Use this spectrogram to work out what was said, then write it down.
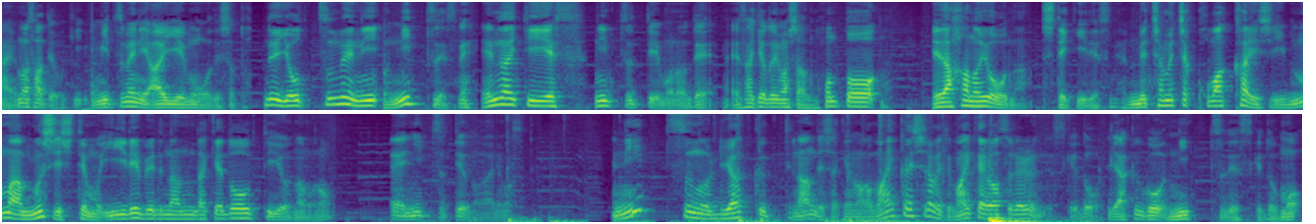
はい。まあ、さておき。3つ目に IMO でしたと。で、4つ目に NITS ですね。NITS、NITS っていうもので、え先ほど言いました、本当枝葉のような指摘ですね。めちゃめちゃ細かいし、まあ、無視してもいいレベルなんだけどっていうようなもの。えー、NITS っていうのがあります。NITS の略って何でしたっけ？なんか毎回調べて毎回忘れるんですけど、略語 NITS ですけども、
